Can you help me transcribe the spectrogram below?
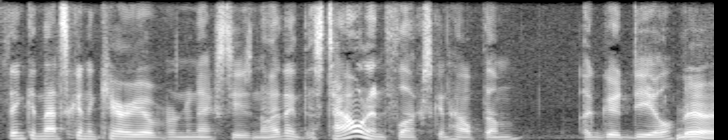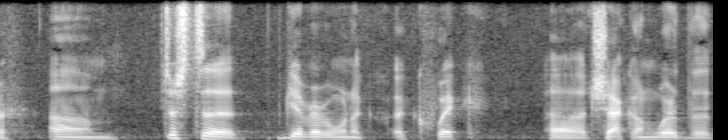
thinking that's going to carry over into next season. I think this talent influx can help them a good deal. Yeah. Um, just to give everyone a, a quick uh, check on where the,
